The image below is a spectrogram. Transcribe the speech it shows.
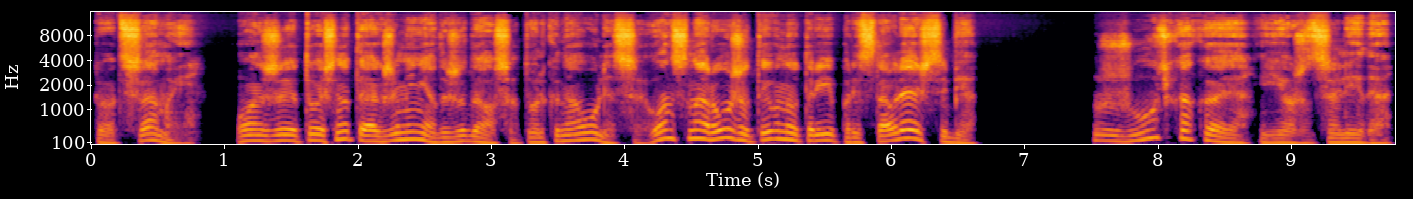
Тот самый. Он же точно так же меня дожидался, только на улице. Он снаружи, ты внутри. Представляешь себе? Жуть какая, ежится Лида.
